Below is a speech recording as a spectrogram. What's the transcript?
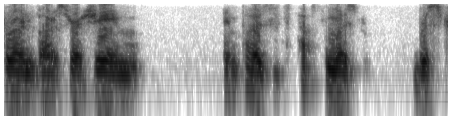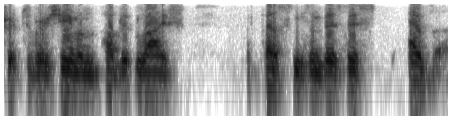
coronavirus regime imposes perhaps the most restrictive regime on the public life of persons and business ever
